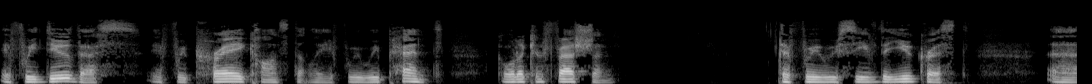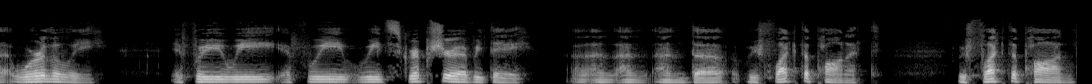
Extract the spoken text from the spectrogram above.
If we do this, if we pray constantly, if we repent, go to confession, if we receive the Eucharist uh, worthily, if we, we if we read Scripture every day and and and uh, reflect upon it, reflect upon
